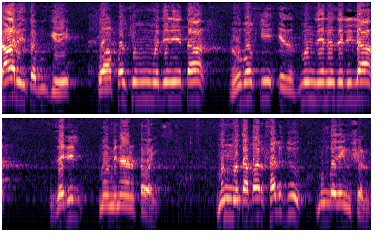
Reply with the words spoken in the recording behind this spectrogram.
لارې تبو کې واپس چوم مدینه ته نو بوکي عزتمن دینه ذلیلا ذلیل مؤمنان ته وای مونږ متبر خلق یو مونږ به یې وشړو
